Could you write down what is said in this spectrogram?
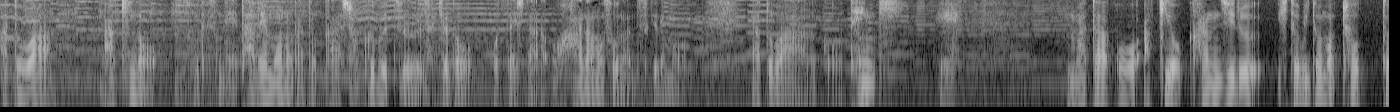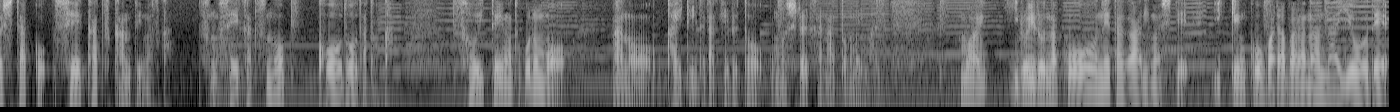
あとは秋のそうですね食べ物だとか植物先ほどお伝えしたお花もそうなんですけどもあとはこう天気、えーまたこう秋を感じる人々のちょっとしたこう生活感といいますかその生活の行動だとかそういったようなところもあの書いていただけると面白いかなと思います。まあいろいろなこうネタがありまして一見こうバラバラな内容で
